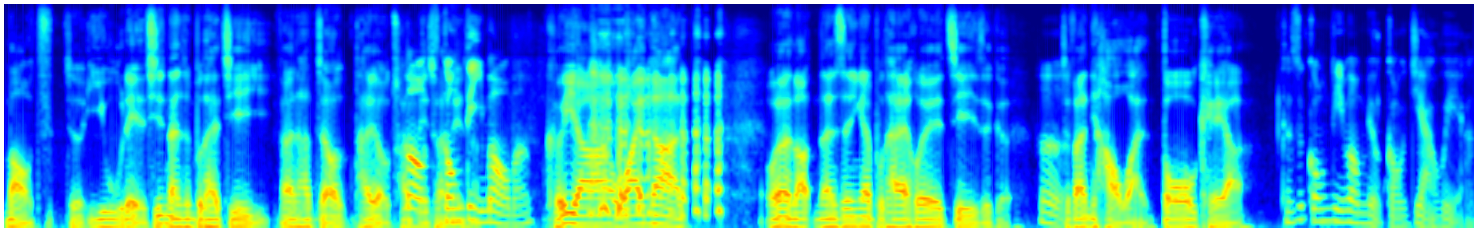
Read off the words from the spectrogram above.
帽子就是衣物类的，其实男生不太介意，反正他只要他有穿没穿，工地帽吗？可以啊，Why not？我想老男生应该不太会介意这个，嗯，就反正你好玩都 OK 啊。可是工地帽没有高价位啊。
